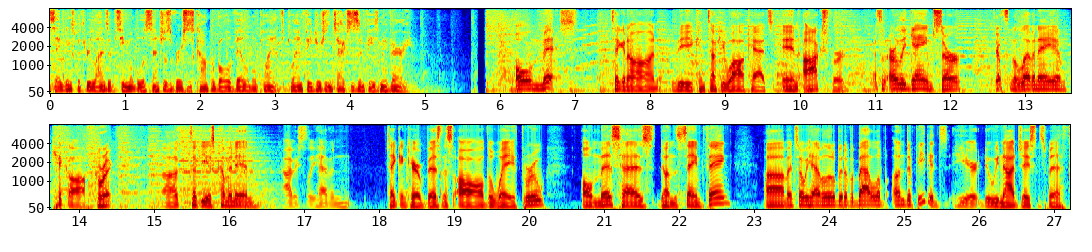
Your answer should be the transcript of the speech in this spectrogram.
savings with three lines of T Mobile Essentials versus comparable available plans. Plan features and taxes and fees may vary. Ole Miss taking on the Kentucky Wildcats in Oxford. That's an early game, sir. Yep. That's an 11 a.m. kickoff. Correct. Uh, Kentucky is coming in, obviously having taken care of business all the way through. Ole Miss has done the same thing. Um, and so we have a little bit of a battle of undefeateds here, do we not, Jason Smith?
